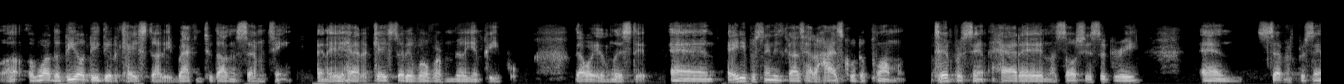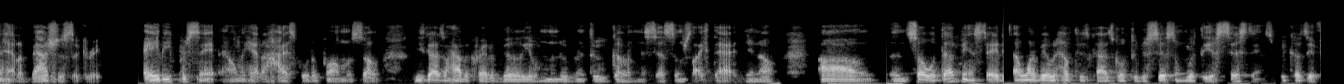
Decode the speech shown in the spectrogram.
uh, well the DoD did a case study back in 2017, and they had a case study of over a million people that were enlisted, and 80% of these guys had a high school diploma, 10% had an associate's degree, and 7% had a bachelor's degree. 80% only had a high school diploma. So these guys don't have the credibility of maneuvering through government systems like that, you know. Um, and so, with that being said, I want to be able to help these guys go through the system with the assistance because if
